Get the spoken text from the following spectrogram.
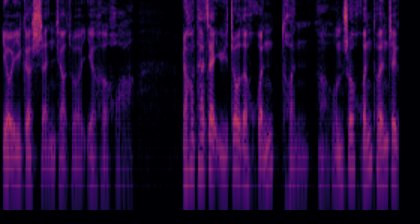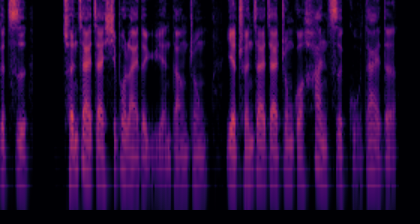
有一个神叫做耶和华，然后他在宇宙的混沌啊，我们说“混沌”这个字。存在在希伯来的语言当中，也存在在中国汉字古代的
